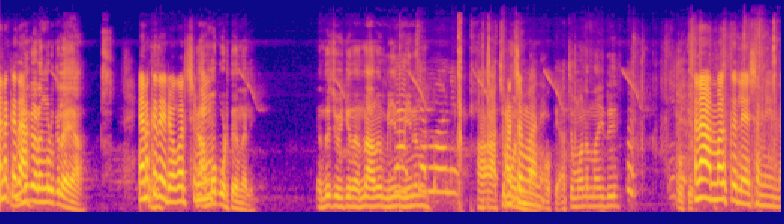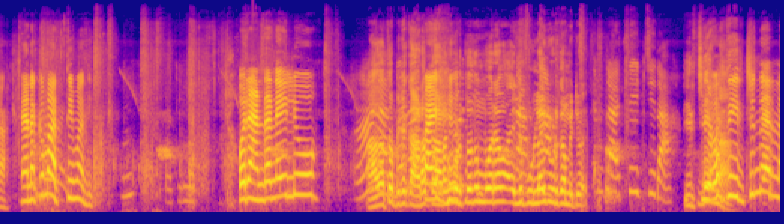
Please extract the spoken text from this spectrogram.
എനക്ക് കടം തരുവോ? കൊടുക്കലായ? എനക്ക് തരുമോ കുറച്ച് മീൻ? അമ്മ കൊടുത്തു തന്നാൽ എന്താ ചോദിക്കുന്നത് എന്നാണ് മീൻ മീൻ അച്ഛൻ. ഓക്കെ അച്ഛൻ മോൻ എന്നാ ഇത്? എന്നാ അമ്മയ്ക്ക് ലേശം മീൻ താ. എനക്ക് മത്തി മതി. ഒരു രണ്ടെണ്ണേ ഇല്ലൂ. അതൊക്കെ പിന്നെ കട കടം കൊടുത്തതും പോരാ. അതിൽ ഫുള്ളായിട്ട് കൊടുക്കാൻ പറ്റുമോ? തിരിച്ചു തരണ?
